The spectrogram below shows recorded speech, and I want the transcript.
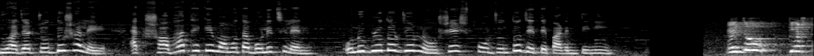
দু হাজার চোদ্দ সালে এক সভা থেকে মমতা বলেছিলেন অনুব্রতর জন্য শেষ পর্যন্ত যেতে পারেন তিনি। এই তো কেষ্ট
